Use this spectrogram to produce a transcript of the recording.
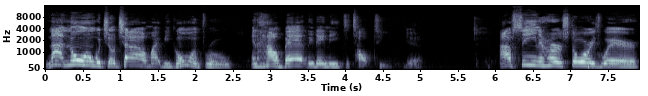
Not knowing what your child might be going through and how badly they need to talk to you. Yeah. I've seen and heard stories where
